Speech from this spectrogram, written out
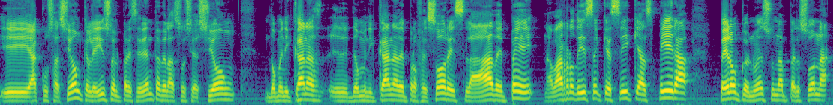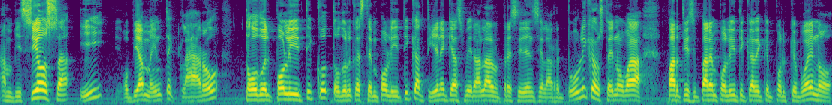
eh, acusación que le hizo el presidente de la Asociación Dominicana, eh, Dominicana de Profesores, la ADP, Navarro dice que sí, que aspira, pero que no es una persona ambiciosa y obviamente, claro, todo el político, todo el que esté en política tiene que aspirar a la presidencia de la República. Usted no va a participar en política de que porque, bueno,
